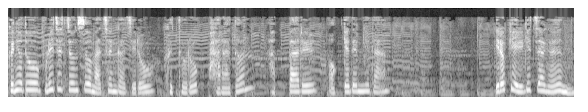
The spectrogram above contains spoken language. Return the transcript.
그녀도 브리짓 존스와 마찬가지로 그토록 바라던 아빠를 얻게 됩니다. 이렇게 일기장은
